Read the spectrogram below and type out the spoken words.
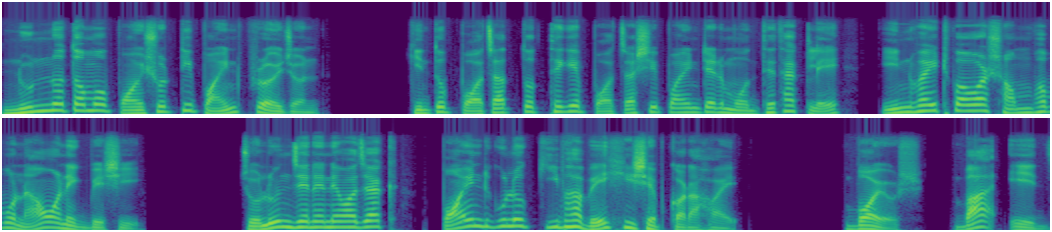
ন্যূনতম পঁয়ষট্টি পয়েন্ট প্রয়োজন। কিন্তু পঁচাত্তর থেকে পঁচাশি পয়েন্টের মধ্যে থাকলে ইনভাইট পাওয়ার সম্ভাবনা অনেক বেশি। চলুন জেনে নেওয়া যাক পয়েন্টগুলো কীভাবে হিসেব করা হয়? বয়স বা এজ।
